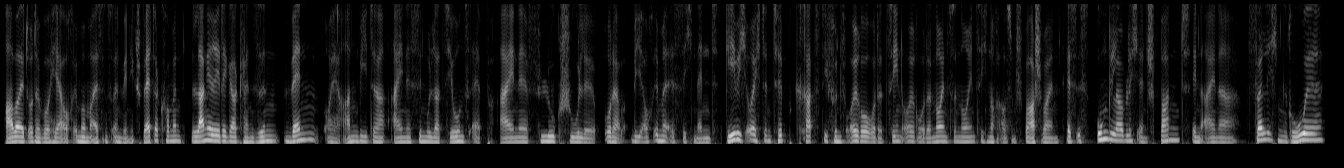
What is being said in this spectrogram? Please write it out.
Arbeit oder woher auch immer meistens ein wenig später kommen. Lange Rede gar keinen Sinn. Wenn euer Anbieter eine Simulations-App, eine Flugschule oder wie auch immer es sich nennt, gebe ich euch den Tipp, kratzt die 5 Euro oder 10 Euro oder 19,90 noch aus dem Sparschwein. Es ist unglaublich entspannt in einer völligen Ruhe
